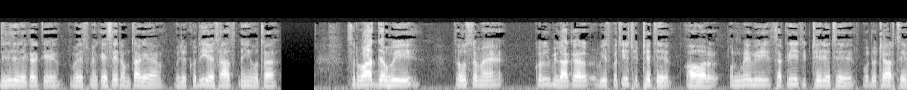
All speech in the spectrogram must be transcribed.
धीरे धीरे करके मैं इसमें कैसे रमता गया, मुझे खुद ही एहसास नहीं होता। शुरुआत जब हुई तो उस समय कुल मिलाकर 20-25 चिट्ठे थे और उनमें भी सक्रिय चिट्ठे जो थे, वो दो चार थे।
